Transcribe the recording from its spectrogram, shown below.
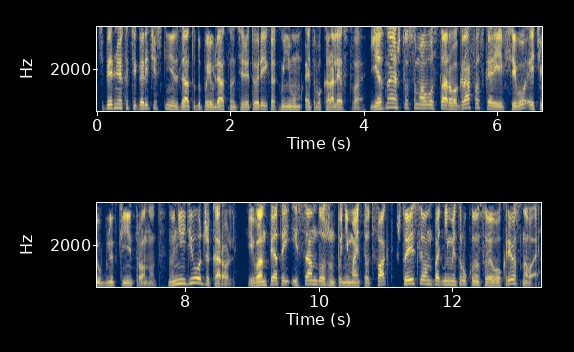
Теперь мне категорически нельзя оттуда появляться на территории как минимум этого королевства. Я знаю, что самого старого графа, скорее всего, эти ублюдки не тронут. Но не идиот же король. Иван Пятый и сам должен понимать тот факт, что если он поднимет руку на своего крестного,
